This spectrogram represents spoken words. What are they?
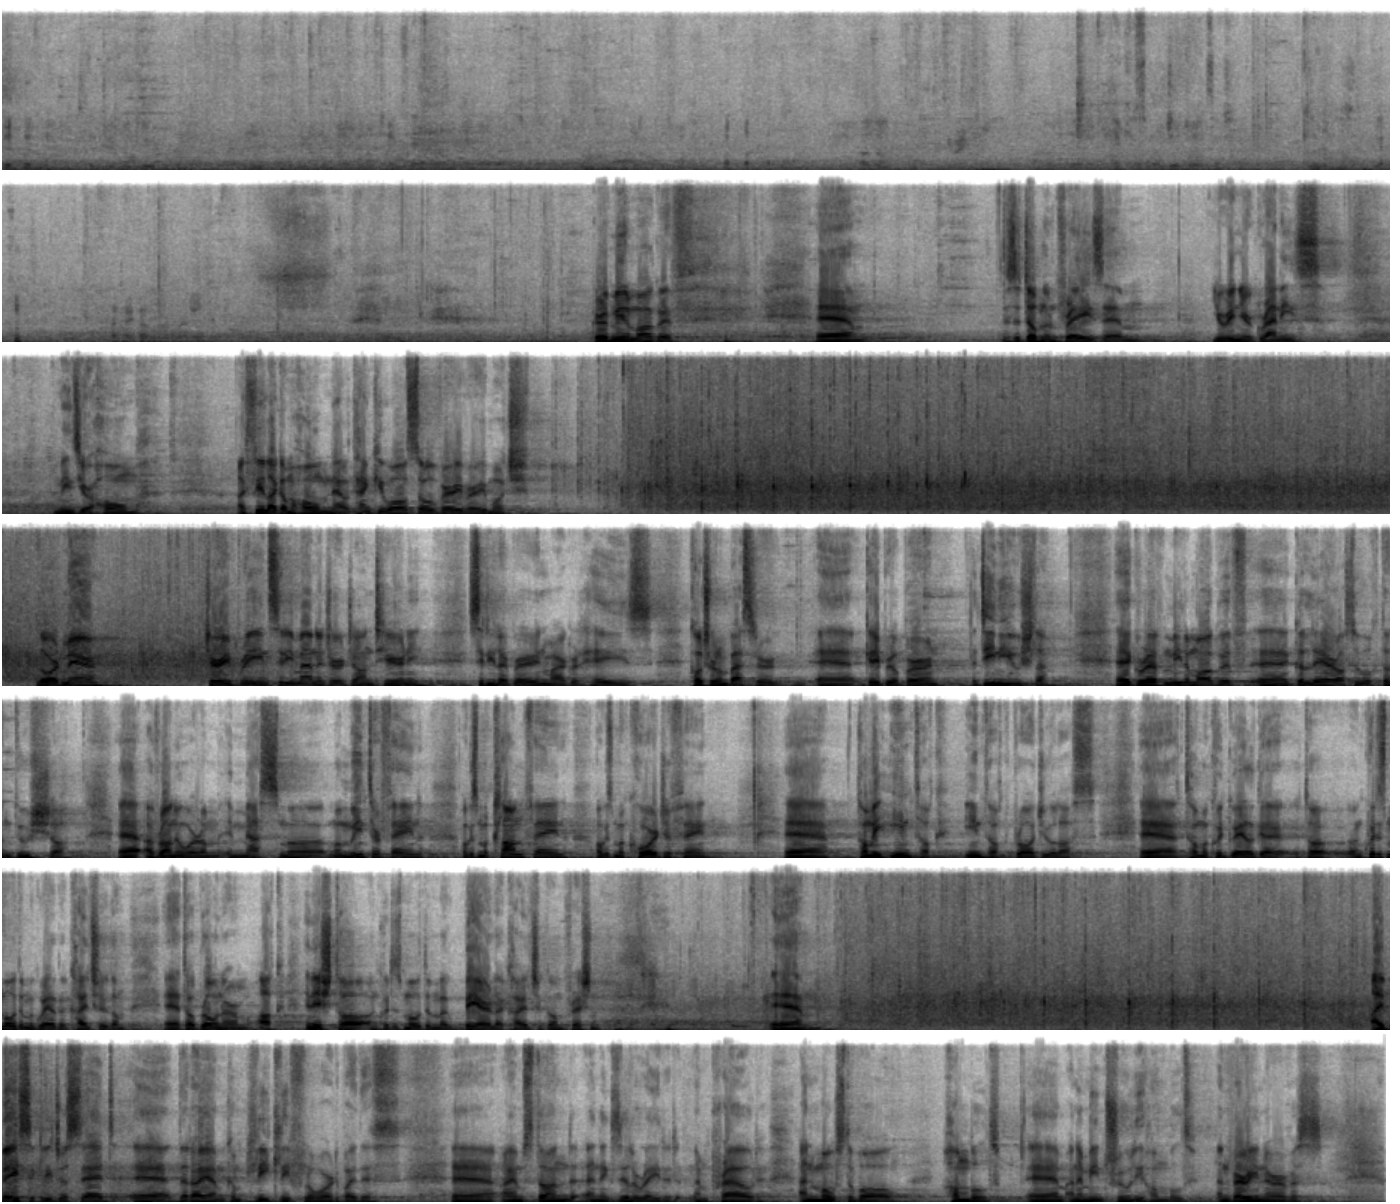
Thank you so much. Mila Magwith. Um, there's a Dublin phrase, um, you're in your grannies. It means you're home. I feel like I'm home now. Thank you all so very, very much. Lord Mayor, Gerry Breen, City Manager John Tierney, City Librarian Margaret Hayes, Cultural Ambassador uh, Gabriel Byrne, Dini Ushla, go raibh míle mágah uh, go léir as suacht an dúis seo uh, a ranúarm i meas má muinter féin, agus má clán féin, agus má cóide féin. Uh, tá mé ionach ionach braúlas. Uh, tá má chud gweilge, tá an chud is móda a gweilge caiilte gom uh, tá brnarm ach inis tá an chud is móda a béir le caiilte gom freisin. I basically just said uh, that I am completely floored by this. Uh, I am stunned and exhilarated and proud, and most of all, humbled. Um, and I mean truly humbled and very nervous.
